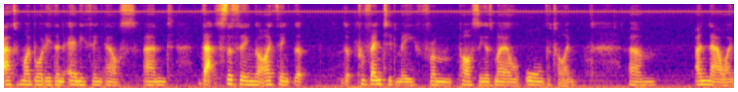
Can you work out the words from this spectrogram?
out of my body than anything else, and that's the thing that I think that that prevented me from passing as male all the time. Um, and now I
